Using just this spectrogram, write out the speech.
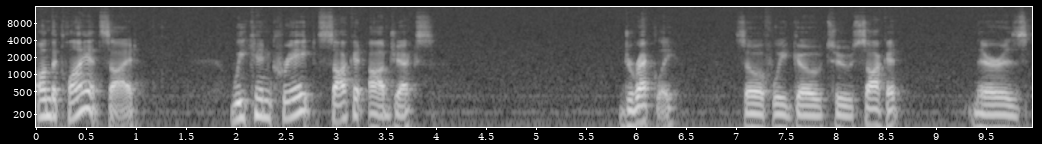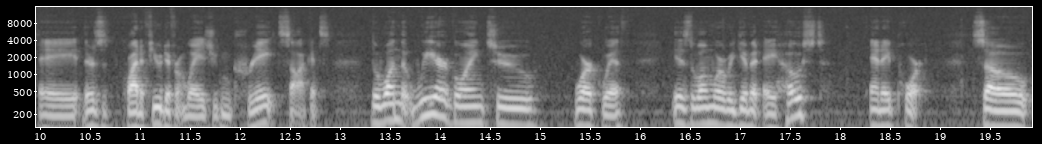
On the client side, we can create socket objects directly. So if we go to socket, there is a there's quite a few different ways you can create sockets. The one that we are going to work with is the one where we give it a host and a port. So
